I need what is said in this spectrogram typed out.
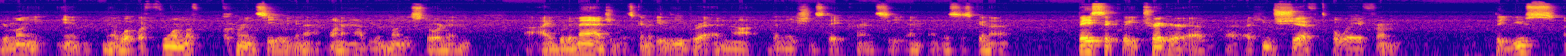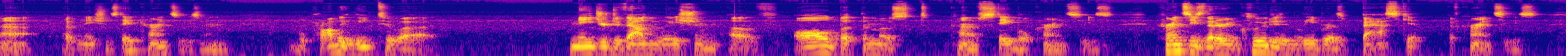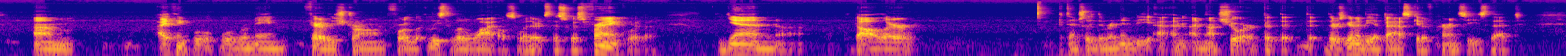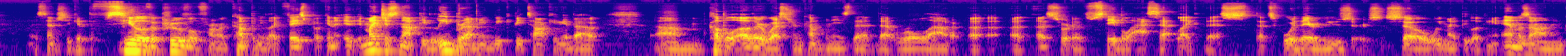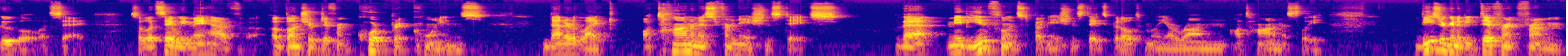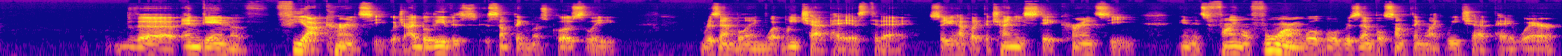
your money in? You know, what what form of currency are you going to want to have your money stored in? I would imagine it's going to be Libra and not the nation state currency, and, and this is going to basically trigger a, a, huge shift away from the use uh, of nation state currencies and will probably lead to a major devaluation of all but the most kind of stable currencies. Currencies that are included in Libra's basket of currencies, um, I think will, will remain fairly strong for at least a little while. So whether it's the Swiss franc or the yen, uh, dollar, potentially the renminbi. I'm, I'm not sure, but the, the, there's going to be a basket of currencies that essentially get the seal of approval from a company like Facebook. And it, it might just not be Libra. I mean, we could be talking about um, a couple other Western companies that that roll out a, a, a, sort of stable asset like this that's for their users. So we might be looking at Amazon and Google, let's say. So let's say we may have a bunch of different corporate coins that are like autonomous from nation states that may be influenced by nation states, but ultimately are run autonomously. These are going to be different from the end game of fiat currency, which I believe is, is something most closely resembling what WeChat Pay is today. So you have like the Chinese state currency in its final form will, will resemble something like WeChat Pay, where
